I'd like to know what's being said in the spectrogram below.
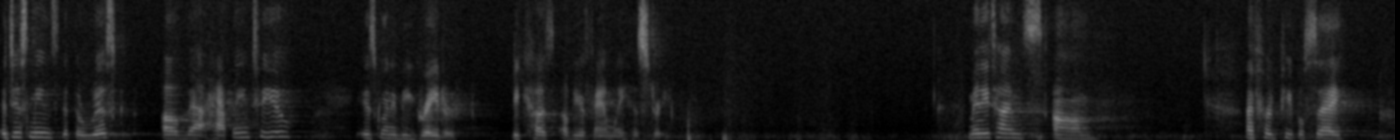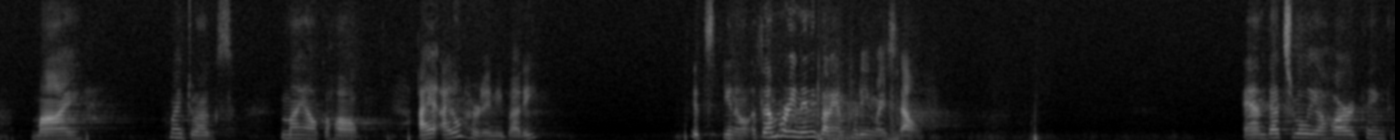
It just means that the risk of that happening to you is going to be greater because of your family history. Many times um, I've heard people say, my, my drugs, my alcohol, I, I don't hurt anybody. It's, you know, if I'm hurting anybody, I'm hurting myself. And that's really a hard thing to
